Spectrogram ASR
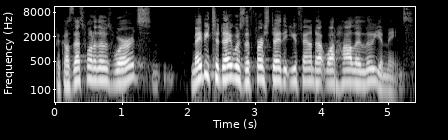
Because that's one of those words. Maybe today was the first day that you found out what hallelujah means.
